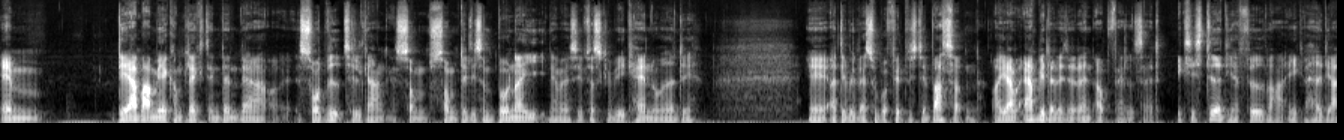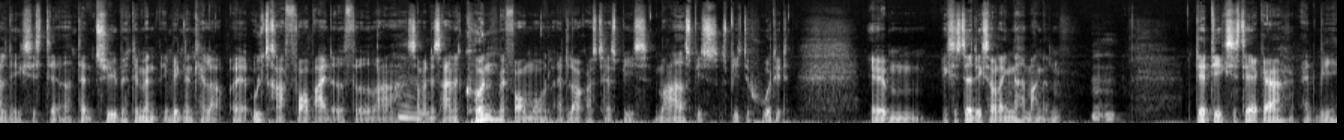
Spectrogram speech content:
Øhm, det er bare mere komplekst end den der sort-hvid tilgang, som, som det ligesom bunder i, når man siger, så skal vi ikke have noget af det. Øh, og det ville være super fedt, hvis det var sådan. Og jeg er vidt lidt af den opfattelse, at eksisterede de her fødevarer ikke, og havde de aldrig eksisteret, den type, det man i virkeligheden kalder øh, ultraforarbejdede fødevarer, mm. som er designet kun med formål at lokke os til at spise meget og spise, spise det hurtigt. Øhm, eksisterede det ikke, så var der ingen, der havde manglet dem. Mm-mm. Det, at de eksisterer, gør, at vi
